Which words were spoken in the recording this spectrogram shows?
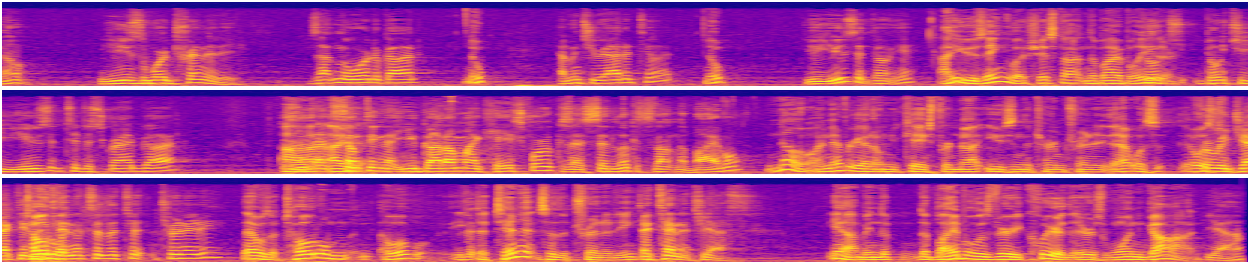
No. You use the word Trinity. Is that in the Word of God? Nope. Haven't you added to it? Nope. You use it, don't you? I use English. It's not in the Bible either. Don't you, don't you use it to describe God? Isn't Uh, that I- something that you got on my case for? Because I said, look, it's not in the Bible. No, I never got on your case for not using the term Trinity. That was that For rejecting total, the tenets of the Trinity? That was a total. Oh, the tenets of the Trinity. The tenets, yes. Yeah, I mean the, the Bible is very clear. that There's one God. Yeah,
